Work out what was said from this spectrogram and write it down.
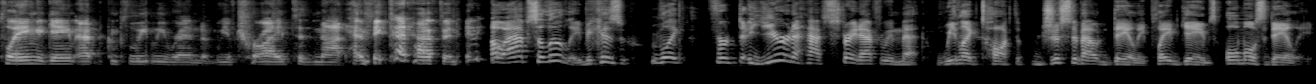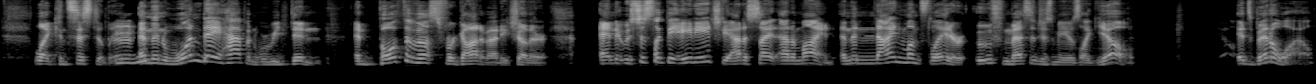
playing a game at completely random. We have tried to not have, make that happen. Oh, absolutely. Because like for a year and a half straight after we met, we like talked just about daily, played games almost daily, like consistently. Mhm. And then one day happened where we didn't, and both of us forgot about each other. And it was just like the ADHD out of sight, out of mind. And then nine months later, Oof messages me. It was like, yo, it's been a while.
